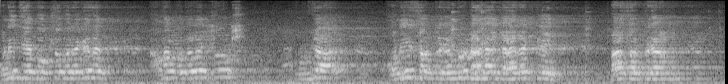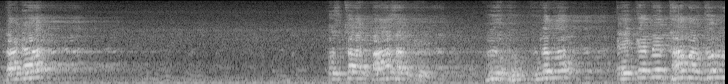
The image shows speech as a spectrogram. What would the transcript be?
উনি যে বক্তব্য রেখেছেন, আমার কথাটা একটু উল্টা উনি ঢাকা ডাইরেক্ট ট্রেন বা চট্টগ্রাম ঢাকা কোস্টার বাস আর কি। এখানে থামার জন্য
